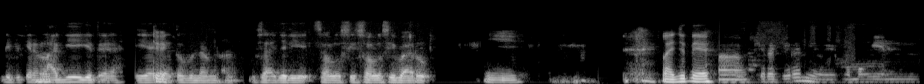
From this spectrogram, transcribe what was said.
dipikirin hmm. lagi gitu ya. Iya, okay. itu benar-benar bisa jadi solusi-solusi baru. Iya. Lanjut nih ya. Uh, kira-kira nih ngomongin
